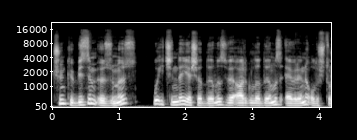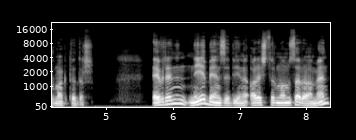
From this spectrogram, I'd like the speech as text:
Çünkü bizim özümüz bu içinde yaşadığımız ve argıladığımız evreni oluşturmaktadır. Evrenin neye benzediğini araştırmamıza rağmen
